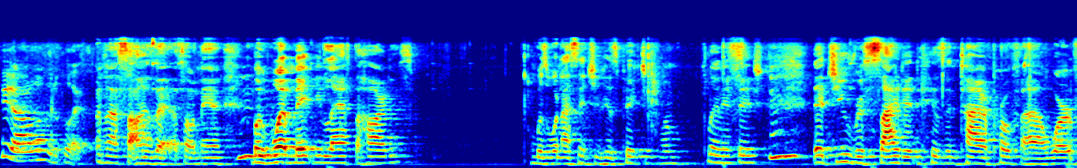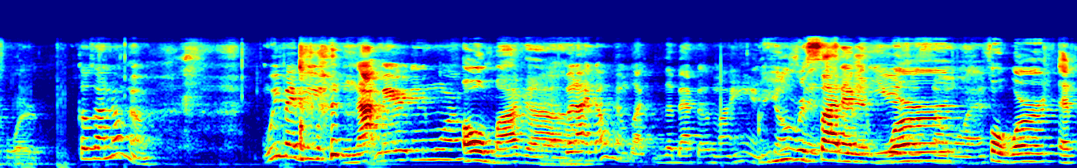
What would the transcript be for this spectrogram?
He all over the place. And I saw his ass on there. But what made me laugh the hardest was when I sent you his picture from Plenty of Fish, mm-hmm. that you recited his entire profile word for word. Cause I know him. We may be not married anymore, Oh my God. but I know him like the back of my hand. you don't recited it word for word, and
